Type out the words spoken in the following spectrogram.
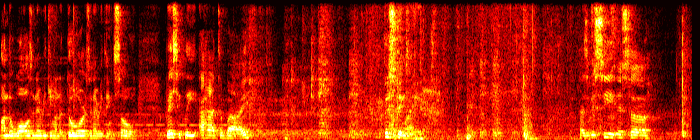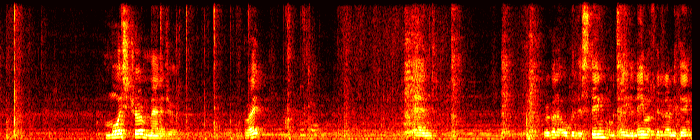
on the walls and everything, on the doors and everything. So basically I had to buy this thing right here. As you can see, it's a moisture manager, right? And we're gonna open this thing. I'm gonna tell you the name of it and everything.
